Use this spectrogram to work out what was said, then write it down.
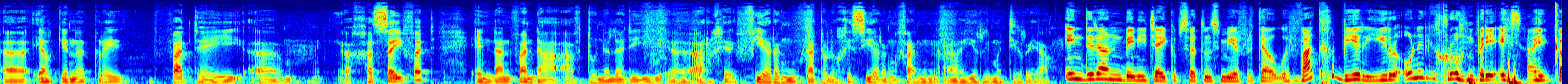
Uh, elkeen kry wat hy um, gesave het en dan van daar af doen hulle die uh, argivering katalogisering van uh, hierdie materiaal. En dit dan Benny Jacobs wat ons meer vertel oor wat gebeur hier onder die grond by die SAIK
